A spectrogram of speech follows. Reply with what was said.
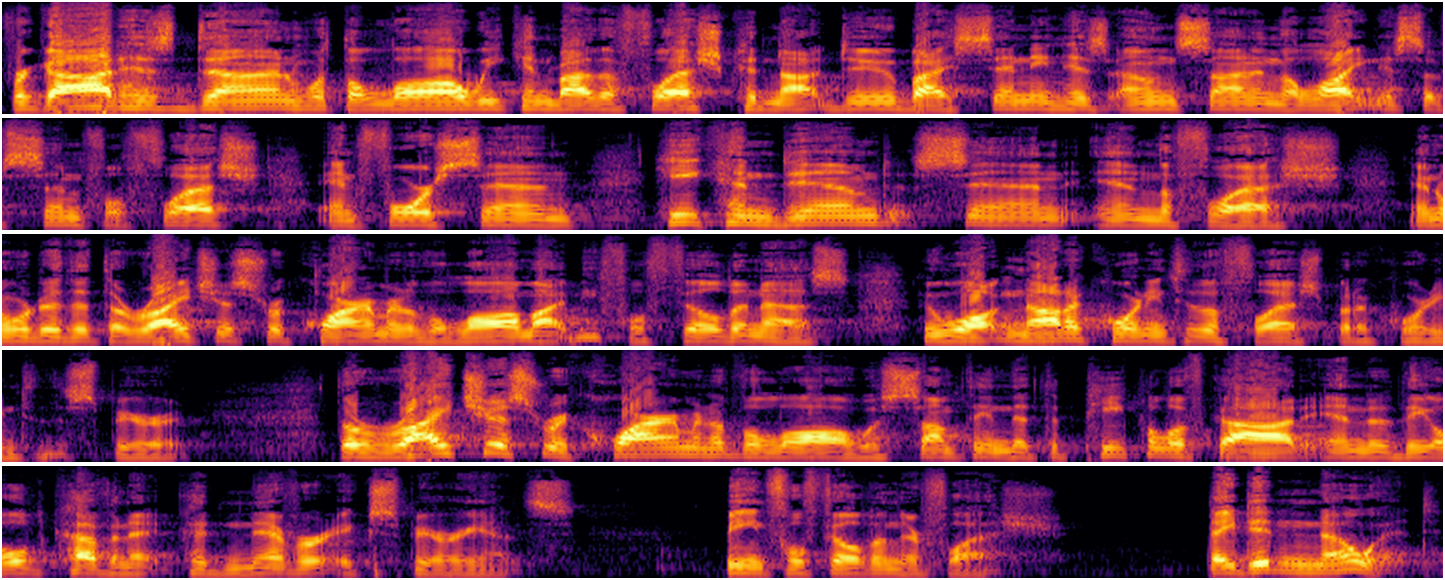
For God has done what the law, weakened by the flesh, could not do by sending his own Son in the likeness of sinful flesh and for sin. He condemned sin in the flesh in order that the righteous requirement of the law might be fulfilled in us, who walk not according to the flesh, but according to the Spirit. The righteous requirement of the law was something that the people of God in the Old Covenant could never experience being fulfilled in their flesh. They didn't know it.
